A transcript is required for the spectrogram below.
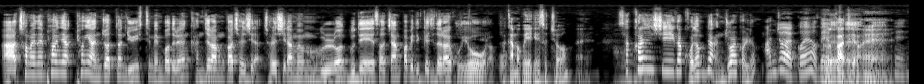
아, 처음에는 평이, 평이 안 좋았던 뉴이스트 멤버들은 간절함과 절실, 절실함은 물론 무대에서 짬밥이 느껴지더라고요. 라고. 아까 뭐 그 얘기 했었죠. 예. 사카린 씨가 권현빈 안 좋아할걸요? 안 좋아할 거예요. 매우. 그럴 것 같아요. 네, 예. 네.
